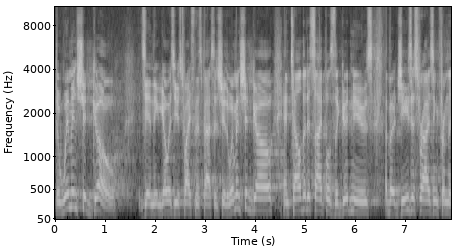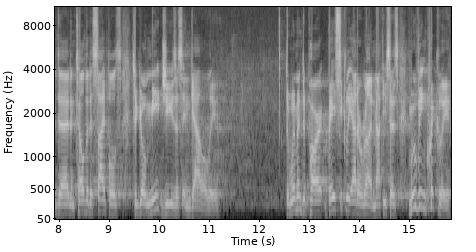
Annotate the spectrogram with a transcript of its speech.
The women should go. And go is used twice in this passage too. The women should go and tell the disciples the good news about Jesus rising from the dead and tell the disciples to go meet Jesus in Galilee. The women depart basically at a run. Matthew says, moving quickly,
